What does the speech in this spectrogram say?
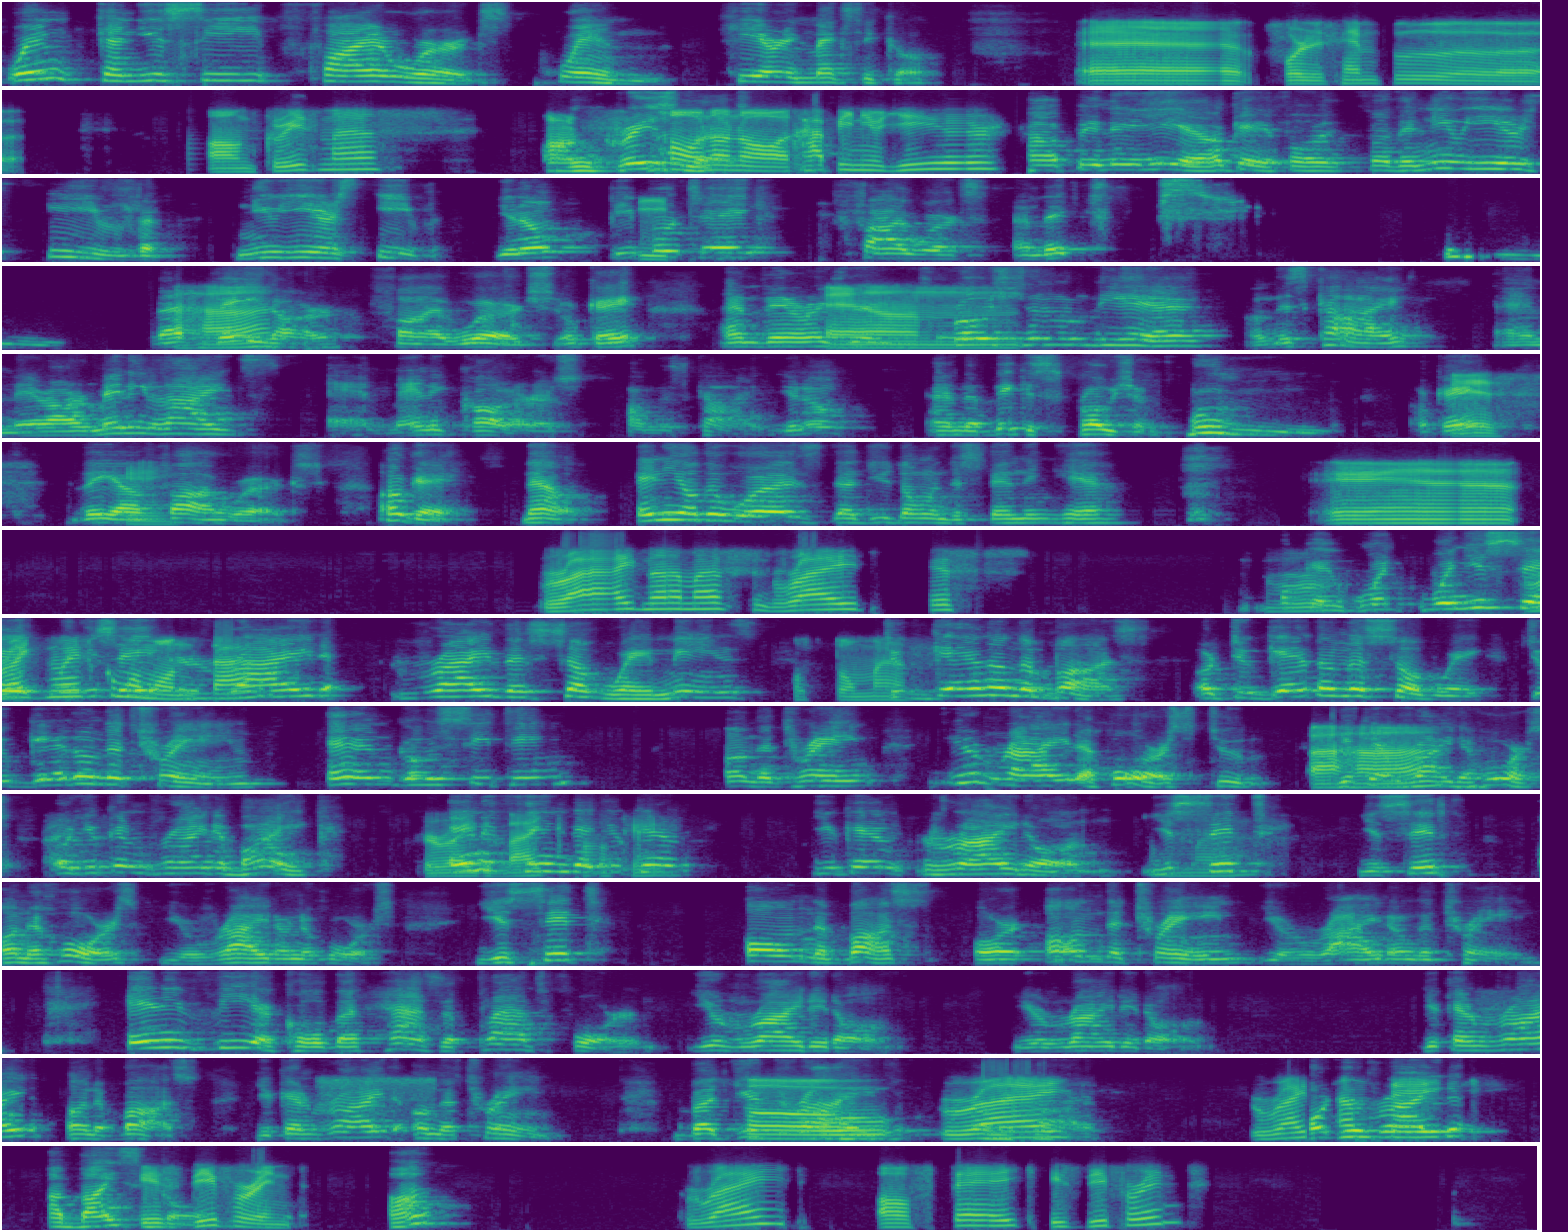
when can you see fireworks? When? Here in Mexico? uh, for example, uh, on Christmas, On Christmas. No, no, no. Happy New Year. Happy New Year. Okay, for for the New Year's Eve, New Year's Eve. You know, people take fireworks and they. That they Uh-huh. are fireworks, okay? And there is an explosion in the air, on the sky, and there are many lights and many colors on the sky, you know? And the big explosion, boom, okay? Yes. They are Okay. fireworks. Okay, now, any other words that you don't understand in here? Eh, right, nada más. Right es. Okay, when, when you say, Right no when you say montar. Ride, the subway means to get on the bus or to get on the subway, to get on the train and go sitting on the train, you ride a horse too. You can ride a horse or you can ride a bike. Ride a anything bike. that you can you can ride on you sit you sit on a horse you ride on a horse you sit on the bus or on the train you ride on the train any vehicle that has a platform you ride it on you ride it on you can ride on a bus you can ride on a train but you drive on a right, right or you ride a is bicycle different. huh Right of take is different.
